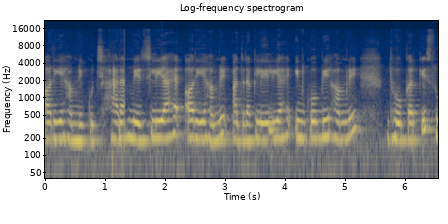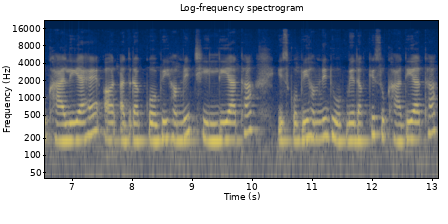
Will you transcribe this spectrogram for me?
और ये हमने कुछ हरा मिर्च लिया है और ये हमने अदरक ले लिया है। इनको भी हमने धो करके सुखा लिया है और अदरक को भी हमने छील लिया था। इसको भी हमने धूप में रख के सुखा दिया था।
